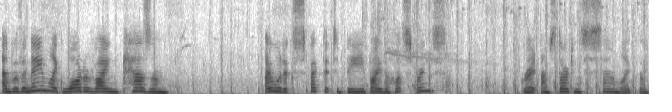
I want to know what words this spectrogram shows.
And with a name like Watervine Chasm, I would expect it to be by the hot springs. Great, I'm starting to sound like them.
